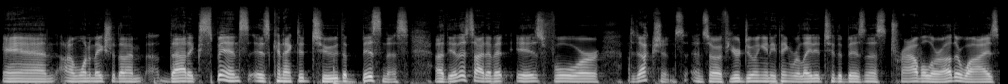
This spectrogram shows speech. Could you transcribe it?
and I want to make sure that I'm that expense is connected to the business. Uh, the other side of it is for deductions. And so if you're doing anything related to the business, travel or otherwise,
